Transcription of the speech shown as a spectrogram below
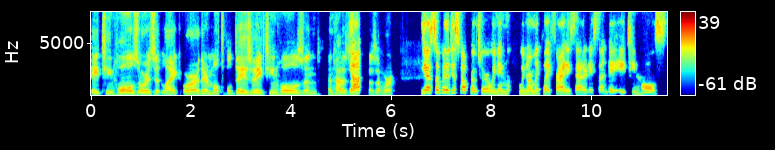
18 holes or is it like or are there multiple days of 18 holes and and how does Yeah. that how does that work? Yeah, so for the disc golf pro tour, we name we normally play Friday, Saturday, Sunday, 18 holes.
